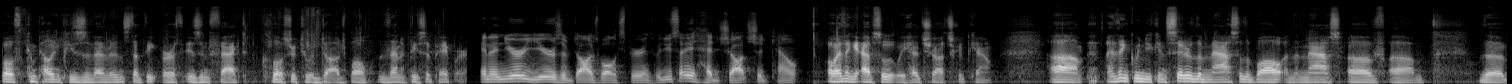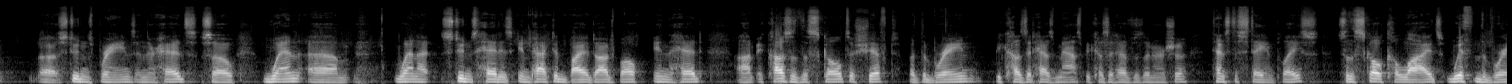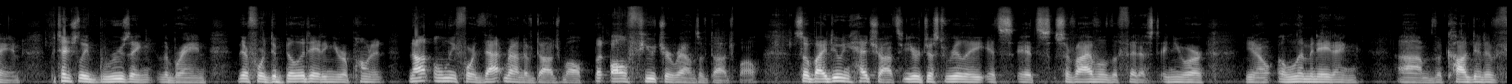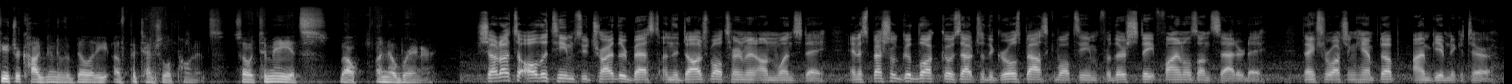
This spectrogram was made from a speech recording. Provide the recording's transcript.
Both compelling pieces of evidence that the Earth is in fact closer to a dodgeball than a piece of paper. And in your years of dodgeball experience, would you say headshots should count? Oh, I think absolutely headshots could count. Um, I think when you consider the mass of the ball and the mass of um, the uh, students' brains and their heads, so when um, when a student's head is impacted by a dodgeball in the head, um, it causes the skull to shift, but the brain, because it has mass, because it has inertia, tends to stay in place. So the skull collides with the brain, potentially bruising the brain, therefore debilitating your opponent, not only for that round of dodgeball, but all future rounds of dodgeball. So by doing headshots, you're just really, it's, it's survival of the fittest, and you are, you know, eliminating um, the cognitive, future cognitive ability of potential opponents. So to me, it's, well, a no-brainer. Shout out to all the teams who tried their best on the dodgeball tournament on Wednesday, and a special good luck goes out to the girls basketball team for their state finals on Saturday. Thanks for watching Hamped Up. I'm Gabe Nicotera.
